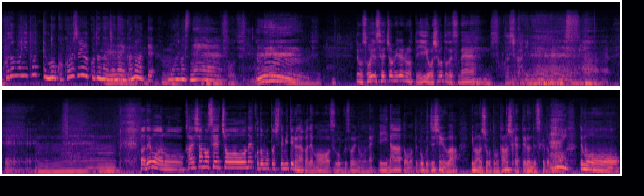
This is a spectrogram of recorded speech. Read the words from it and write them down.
子供にとっても心強いことなんじゃないかなって思いますね。そうですね。うん。でもそういう成長見れるのっていいお仕事ですね、確かにねまあでもあの会社の成長をね子供として見てる中でもすごくそういうのもね、いいなと思って僕自身は今の仕事も楽しくやってるんですけども、はい。でも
